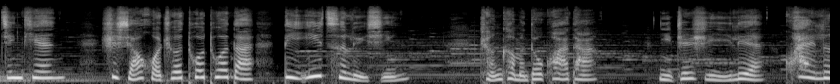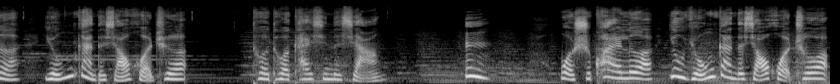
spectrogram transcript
今天是小火车托托的第一次旅行，乘客们都夸他：“你真是一列快乐勇敢的小火车。”托托开心的想：“嗯。”我是快乐又勇敢的小火车。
